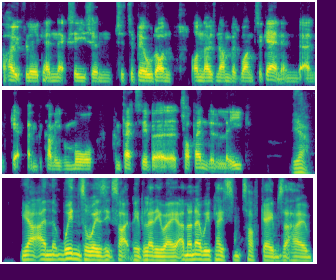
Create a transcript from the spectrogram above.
for hopefully again next season to, to build on on those numbers once again and and get and become even more competitive at the top end of the league. Yeah, Yeah, and the wins always excite people anyway. And I know we played some tough games at home,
